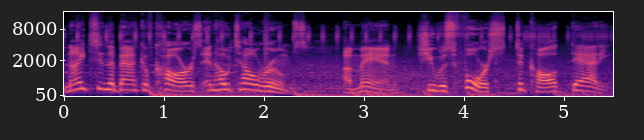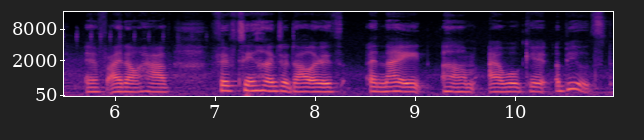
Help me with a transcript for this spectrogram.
nights in the back of cars and hotel rooms. A man she was forced to call daddy. If I don't have $1,500 a night, um, I will get abused.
